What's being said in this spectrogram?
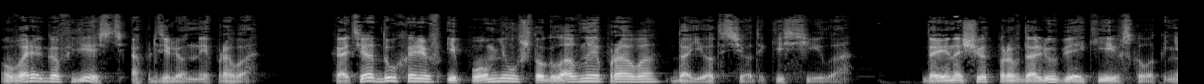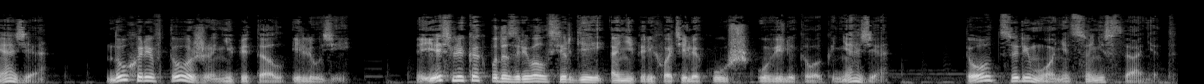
у варягов есть определенные права. Хотя Духарев и помнил, что главное право дает все-таки сила. Да и насчет правдолюбия киевского князя Духарев тоже не питал иллюзий. Если, как подозревал Сергей, они перехватили куш у великого князя, то церемониться не станет.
